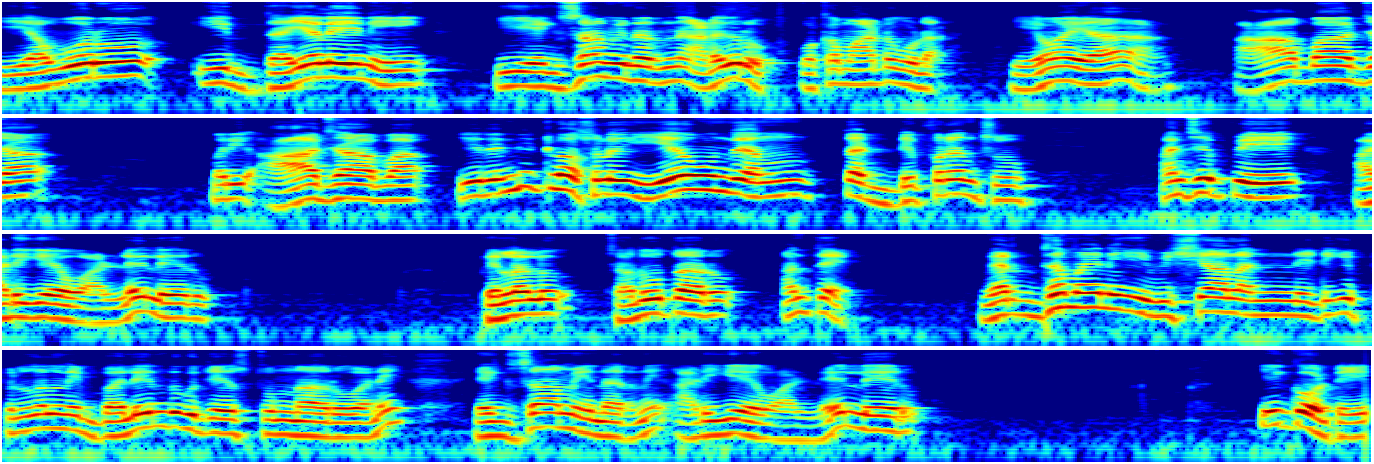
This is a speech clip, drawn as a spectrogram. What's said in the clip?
ఎవరో ఈ దయలేని ఈ ఎగ్జామినర్ని అడగరు ఒక మాట కూడా. ఏమయ్యా? ఆబాజా మరి ఆజాబా ఈ రెండిట్లో అసలు ఏముంది అంత డిఫరెన్సు అని చెప్పి అడిగేవాళ్లే లేరు పిల్లలు చదువుతారు అంతే వ్యర్థమైన ఈ విషయాలన్నిటికీ పిల్లల్ని బలెందుకు చేస్తున్నారు అని ఎగ్జామినర్ని అడిగేవాళ్లే లేరు ఇంకోటి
